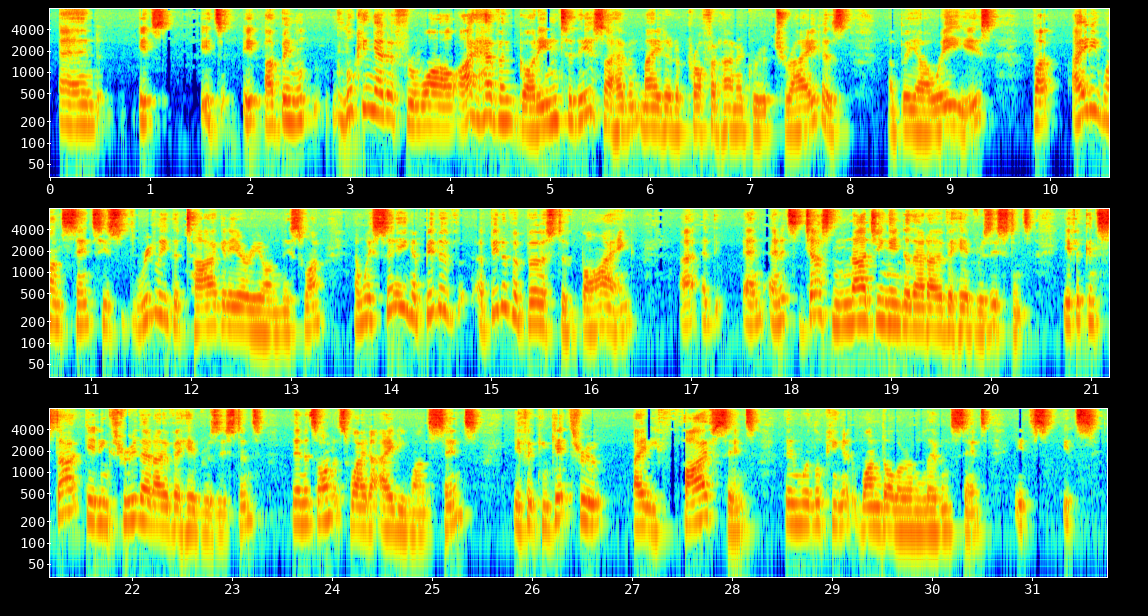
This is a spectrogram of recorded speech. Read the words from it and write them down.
And it's it's it, I've been looking at it for a while. I haven't got into this. I haven't made it a profit hunter group trade as a BOE is, but 81 cents is really the target area on this one, and we're seeing a bit of a bit of a burst of buying. Uh, and, and it's just nudging into that overhead resistance. If it can start getting through that overhead resistance, then it's on its way to 81 cents. If it can get through 85 cents, then we're looking at $1.11. It's it's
